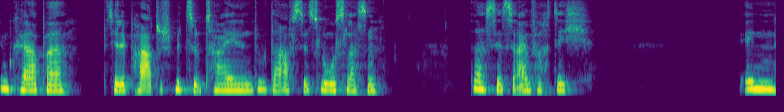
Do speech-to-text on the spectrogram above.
dem Körper telepathisch mitzuteilen, du darfst jetzt loslassen. Darfst jetzt einfach dich in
